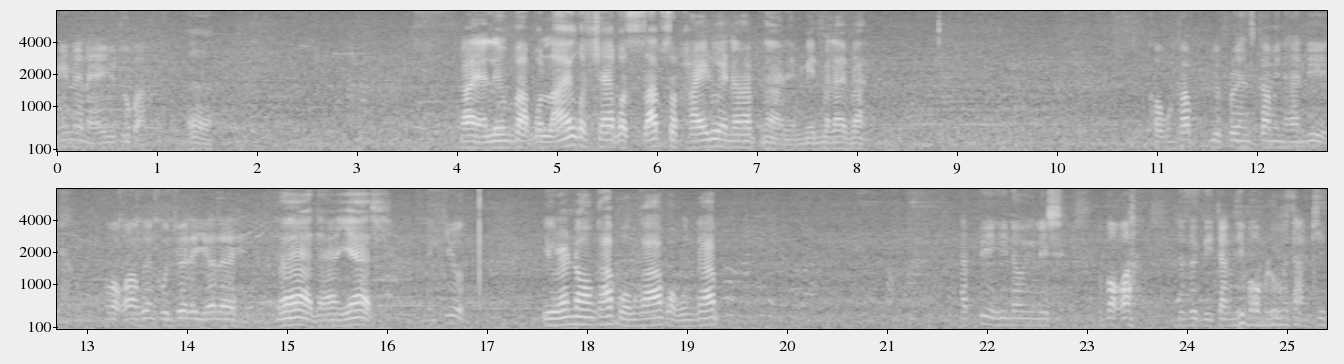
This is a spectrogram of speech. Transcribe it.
นี่ในไหน YouTube อะเออ ก็อย่าลืมฝากกดไลค์กดแชร์กดซับสไครต์ด้วยนะครับน่าเนี่ยเมนต์มาได้ปะขอบคุณครับ Your friends come in handy เขาบอกว่าเพื่อนคุณช่วยได้เยอะเลยเออแต่ yes Thank you อยู่ระนองครับผมครับขอบคุณครับ Happy he know English เขาบอกว่ารู้สึกดีจังที่ผมรู้ภาษาอังกฤษ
